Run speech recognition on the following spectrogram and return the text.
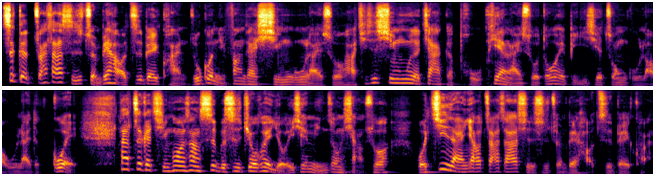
这个扎扎实实准备好自备款，如果你放在新屋来说的话，其实新屋的价格普遍来说都会比一些中古老屋来的贵。那这个情况上，是不是就会有一些民众想说，我既然要扎扎实实准备好自备款，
